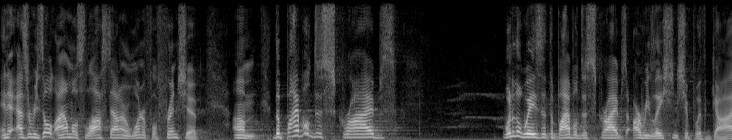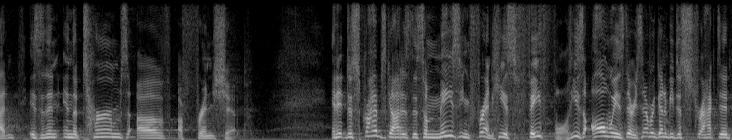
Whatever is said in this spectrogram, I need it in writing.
And as a result, I almost lost out on a wonderful friendship. Um, the Bible describes one of the ways that the Bible describes our relationship with God is in, in the terms of a friendship. And it describes God as this amazing friend. He is faithful. He's always there. He's never going to be distracted,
